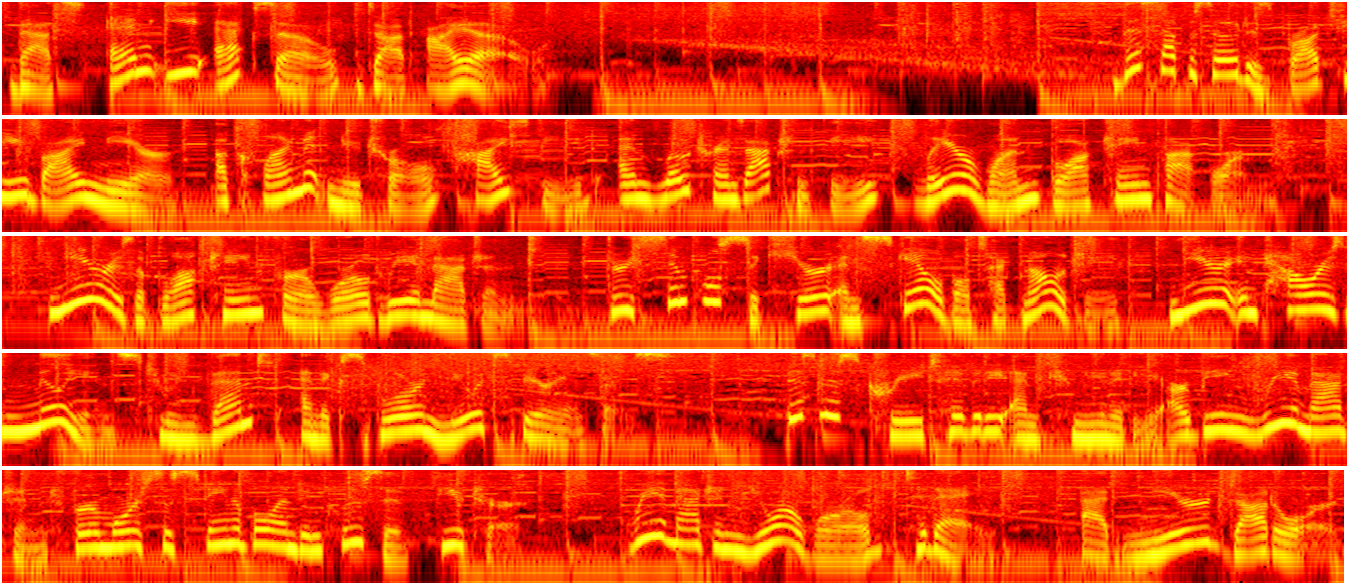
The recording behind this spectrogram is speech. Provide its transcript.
That's N E X O.io. This episode is brought to you by Near, a climate neutral, high speed, and low transaction fee layer 1 blockchain platform. Near is a blockchain for a world reimagined. Through simple, secure, and scalable technology, Near empowers millions to invent and explore new experiences. Business creativity and community are being reimagined for a more sustainable and inclusive future. Reimagine your world today at near.org.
